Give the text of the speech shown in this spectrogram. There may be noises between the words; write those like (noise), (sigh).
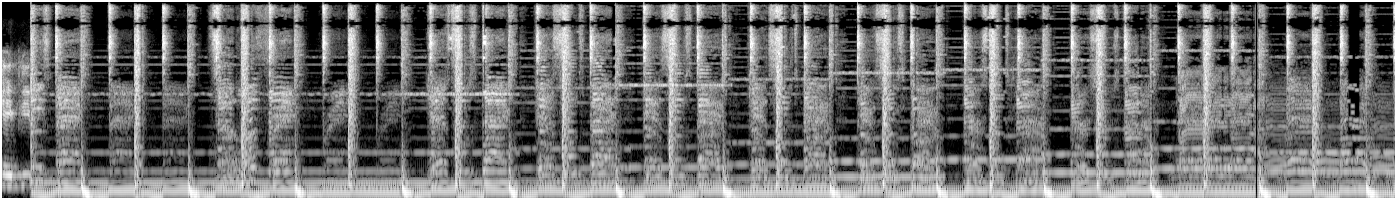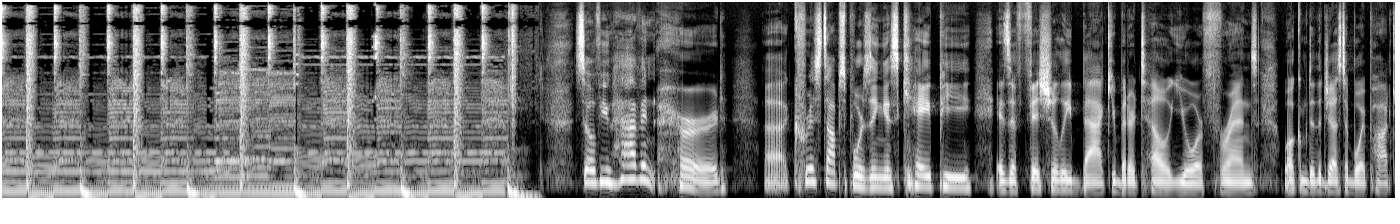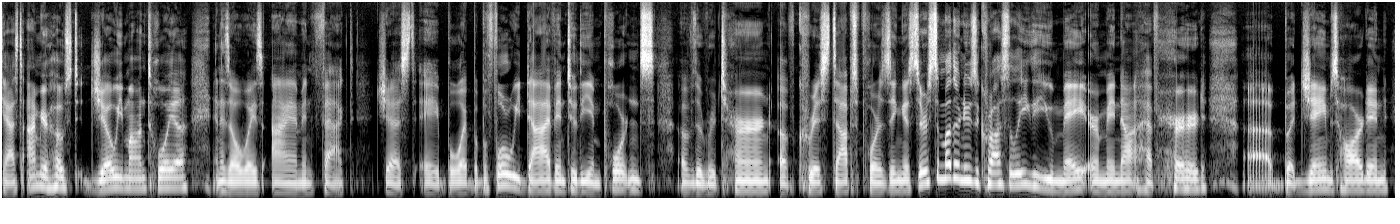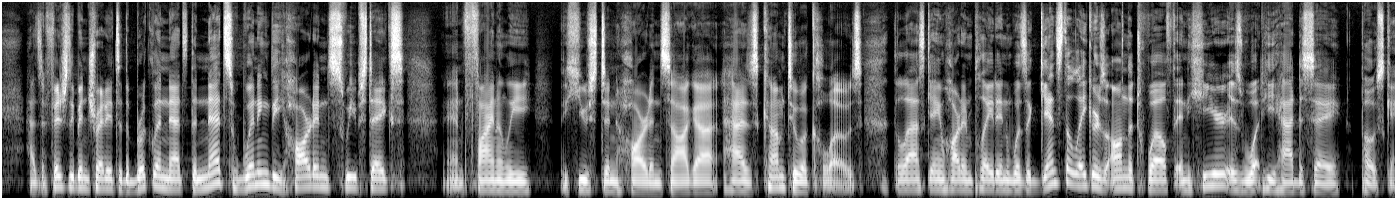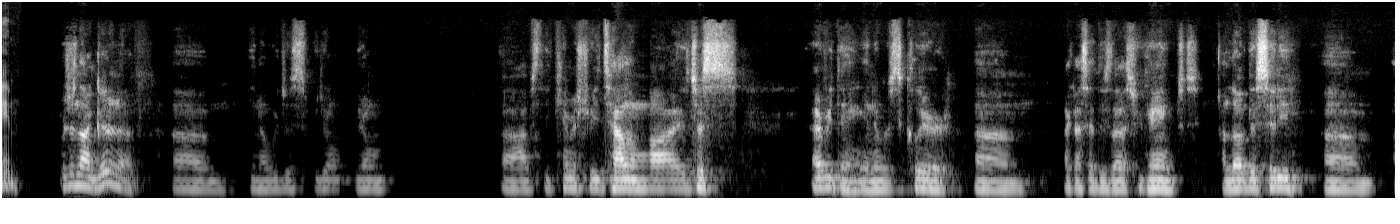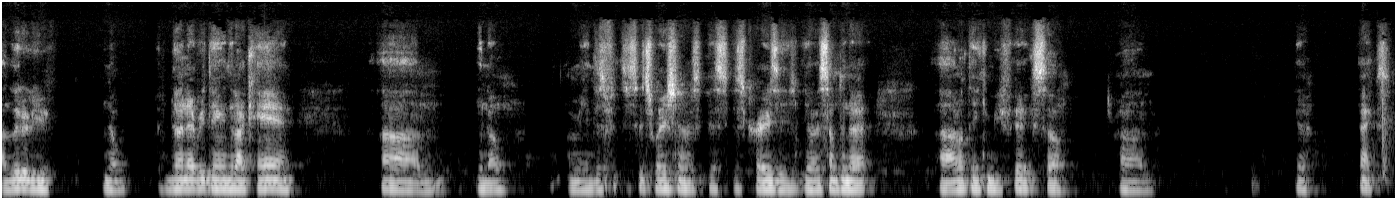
KP. So if you haven't heard, uh, Kristaps Porzingis KP is officially back. You better tell your friends. Welcome to the Just a Boy podcast. I'm your host Joey Montoya, and as always, I am in fact just a boy. But before we dive into the importance of the return of Kristaps Porzingis, there's some other news across the league that you may or may not have heard. Uh, but James Harden has officially been traded to the Brooklyn Nets. The Nets winning the Harden sweepstakes, and finally the Houston Harden saga has come to a close. The last game Harden played in was against the Lakers on the 12th, and here is what he had to say post game. We're just not good enough. Um, you know, we just we don't we don't uh, obviously chemistry, talent wise, just everything, and it was clear. Um, like I said, these last few games, I love this city. Um, I literally, you know, have done everything that I can. Um, you know, I mean, this situation is, is, is, crazy. You know, it's something that uh, I don't think can be fixed. So, um, yeah, thanks.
